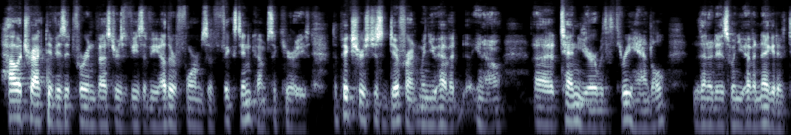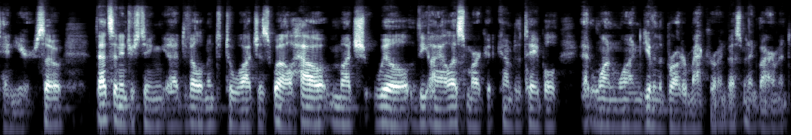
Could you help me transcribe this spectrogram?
how attractive is it for investors vis-a-vis other forms of fixed income securities the picture is just different when you have a you know a 10 year with a three handle than it is when you have a negative 10 year so that's an interesting uh, development to watch as well. How much will the ILS market come to the table at 1 1 given the broader macro investment environment?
